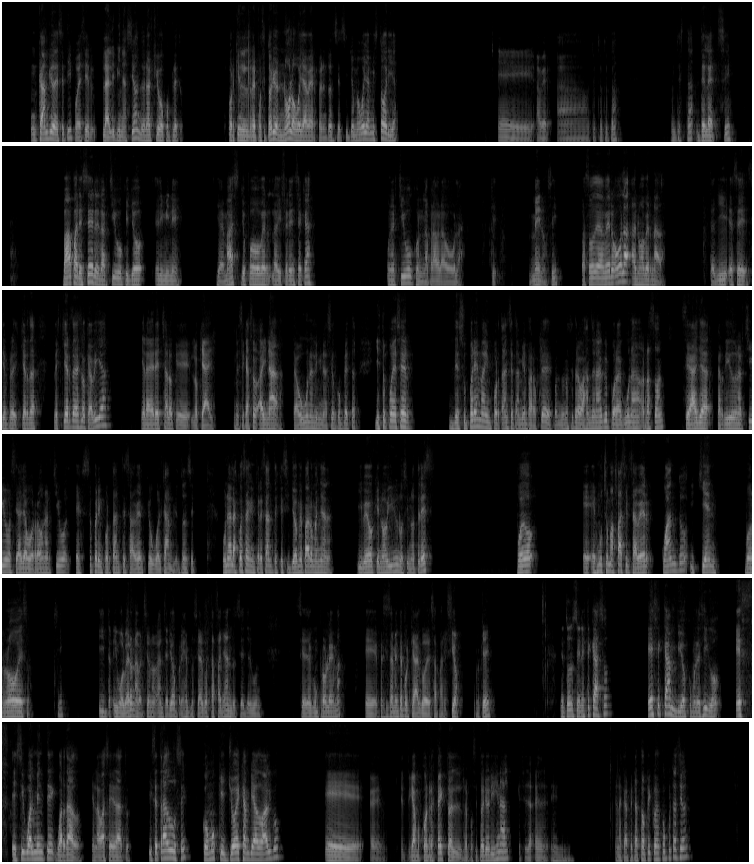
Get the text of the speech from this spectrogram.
un cambio de ese tipo, es decir, la eliminación de un archivo completo. Porque en el repositorio no lo voy a ver, pero entonces si yo me voy a mi historia, eh, a ver, ah, ¿dónde está? Delete, ¿sí? Va a aparecer el archivo que yo eliminé. Y además yo puedo ver la diferencia acá un archivo con la palabra hola. Que, menos, ¿sí? Pasó de haber hola a no haber nada. De allí ese siempre de izquierda, la izquierda es lo que había y a la derecha lo que, lo que hay. En este caso hay nada. O sea, hubo una eliminación completa. Y esto puede ser de suprema importancia también para ustedes. Cuando uno esté trabajando en algo y por alguna razón se haya perdido un archivo, se haya borrado un archivo, es súper importante saber que hubo el cambio. Entonces, una de las cosas interesantes es que si yo me paro mañana y veo que no hay uno, sino tres, puedo, eh, es mucho más fácil saber cuándo y quién borró eso. ¿sí? Y, volver a una versión anterior, por ejemplo, si algo está fallando, si hay algún, si hay algún problema, eh, precisamente porque algo desapareció. ¿ok? Entonces, en este caso, ese cambio, como les digo, es, es igualmente guardado en la base de datos y se traduce como que yo he cambiado algo eh, eh, digamos, con respecto al repositorio original, que se llama, eh, en, la carpeta tópicos de computación,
